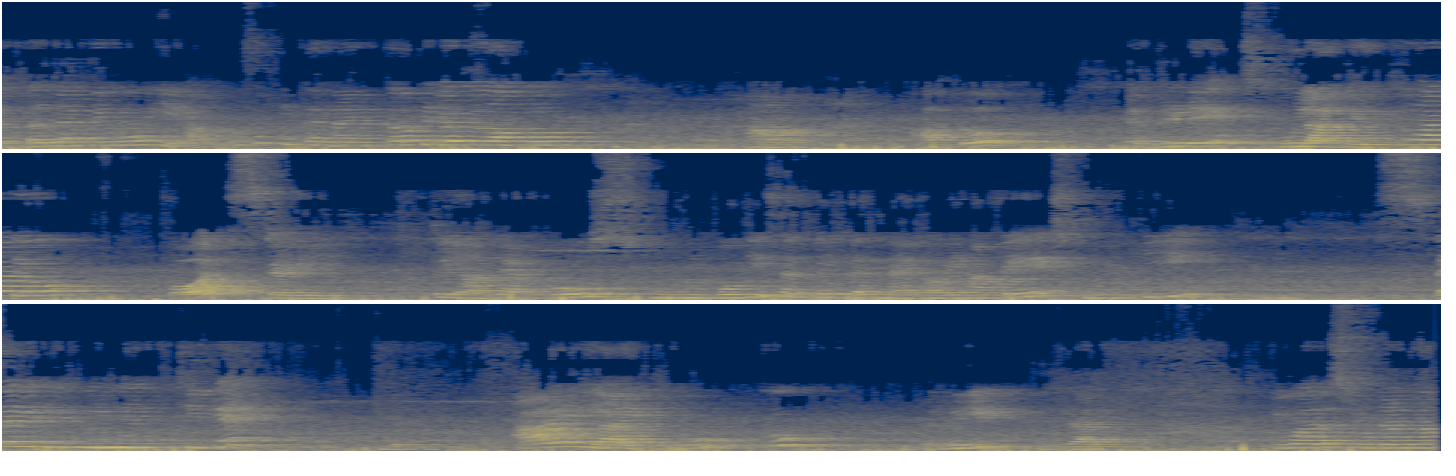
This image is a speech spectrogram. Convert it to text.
जंगल जाते हो, ये आपको सर्कल करना है? कहाँ पे जाते हो आप लोग? हाँ आप लोग एवरीडे स्कूल आते हो, क्यों आते हो? फॉर स्टडी तो यहाँ पे आपको स्कूल को ही सर्कल करना है और यहाँ पे स्कूल की स्पेलिंग लिखनी है ठीक है I like to cook read write you are a student ना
